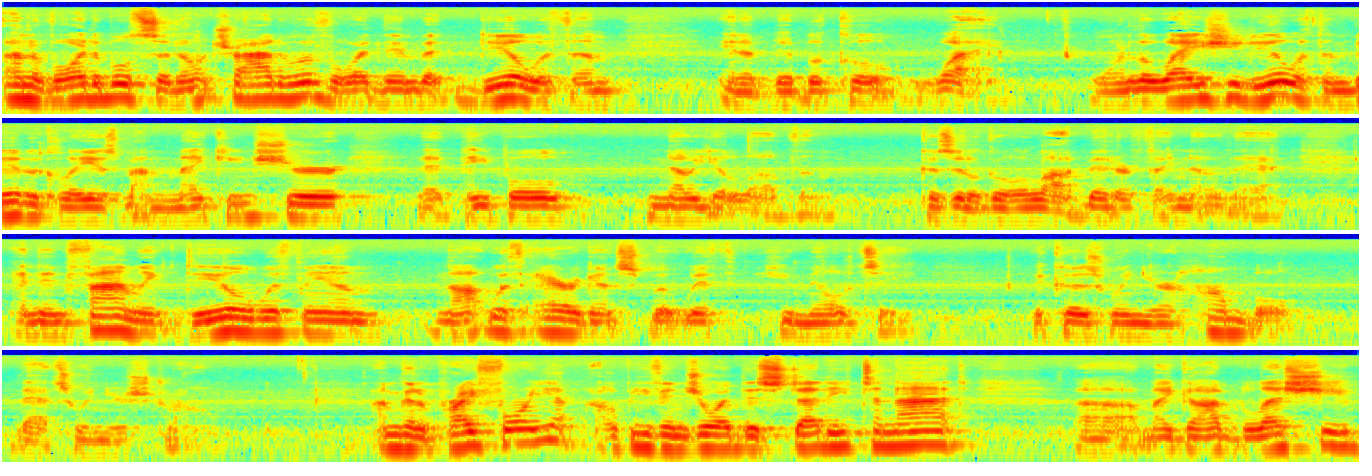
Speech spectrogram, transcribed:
unavoidable, so don't try to avoid them, but deal with them in a biblical way. One of the ways you deal with them biblically is by making sure that people know you love them, because it'll go a lot better if they know that. And then finally, deal with them not with arrogance, but with humility, because when you're humble, that's when you're strong. I'm going to pray for you. I hope you've enjoyed this study tonight. Uh, may God bless you.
